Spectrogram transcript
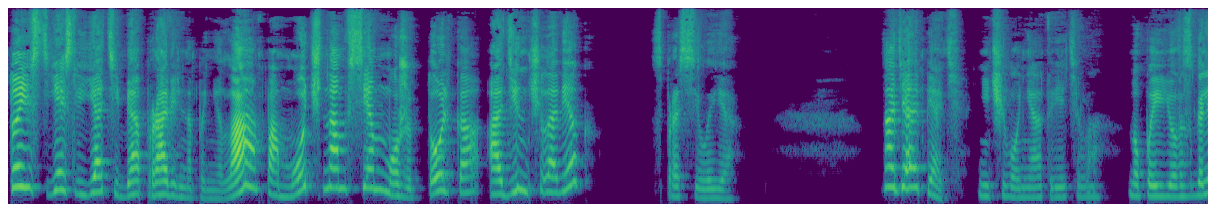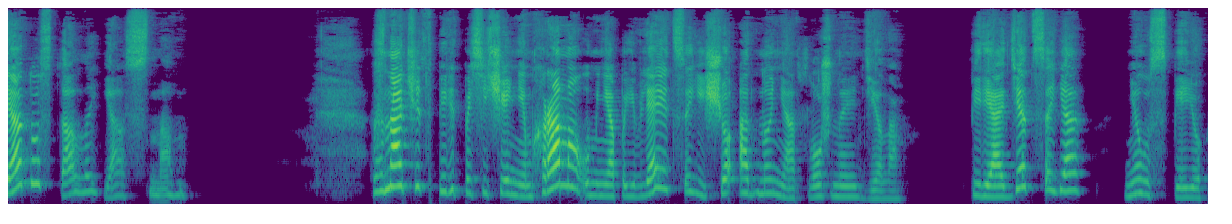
То есть, если я тебя правильно поняла, помочь нам всем может только один человек? Спросила я. Надя опять ничего не ответила но по ее взгляду стало ясно. Значит, перед посещением храма у меня появляется еще одно неотложное дело. Переодеться я не успею,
